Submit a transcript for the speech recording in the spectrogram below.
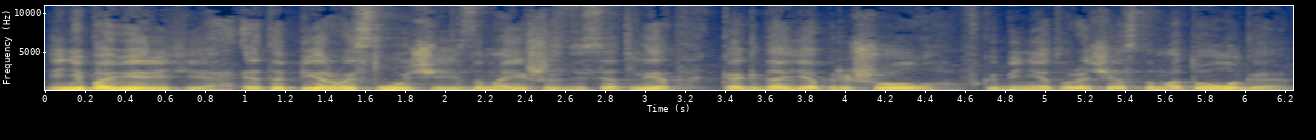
И не поверите, это первый случай за мои 60 лет, когда я пришел в кабинет врача-стоматолога,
